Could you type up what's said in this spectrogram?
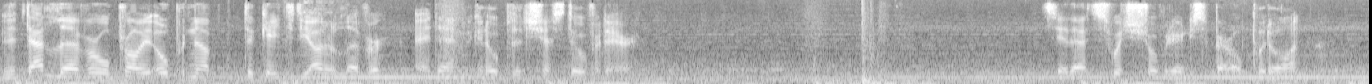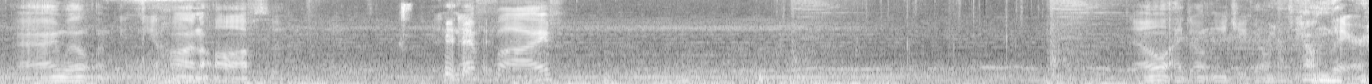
And That lever will probably open up the gate to the other lever, and then we can open the chest over there. So yeah, that switch over there needs a barrel put on. I will. I'm getting Johan off. So in F5. No, I don't need you going down there.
